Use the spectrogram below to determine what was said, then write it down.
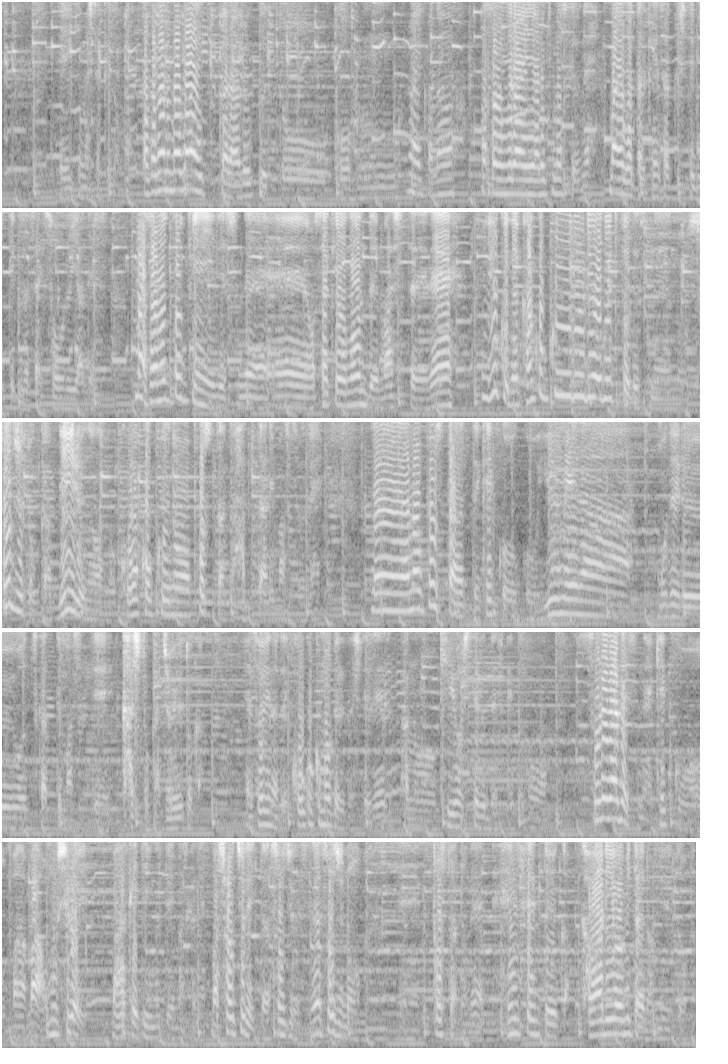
えー、行きましたけども高田馬場駅から歩くと5分ぐらいかな。まあ、そのぐらい歩きますけどね。まあよかったら検索してみてください。ソウル屋です。まあその時にですね、えー、お酒を飲んでましてね。よくね韓国料理屋に行くとですねあのソジュとかビールのあの広告のポスターが貼ってありますよね。であのポスターって結構こう有名なモデルを使ってまして歌手とか女優とか。そういうので広告モデルとしてねあの起用してるんですけどもそれがですね結構まあまあ面白いマーケティングといいますかね、まあ、焼酎で言ったらソジュですね。ソジュの、えー、ポスターのね変遷というか変わりようみたいのを見ると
